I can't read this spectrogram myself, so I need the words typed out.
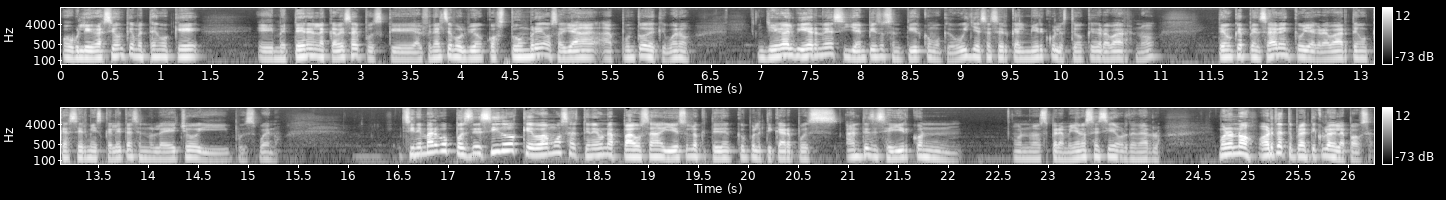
obligación que me tengo que eh, meter en la cabeza y pues que al final se volvió costumbre, o sea, ya a punto de que, bueno, llega el viernes y ya empiezo a sentir como que, uy, ya se acerca el miércoles, tengo que grabar, ¿no? Tengo que pensar en qué voy a grabar, tengo que hacer mi escaleta, si no la he hecho y pues bueno. Sin embargo, pues decido que vamos a tener una pausa y eso es lo que tengo que platicar, pues antes de seguir con... Bueno, no, espérame, ya no sé si ordenarlo. Bueno, no, ahorita te platico lo de la pausa.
